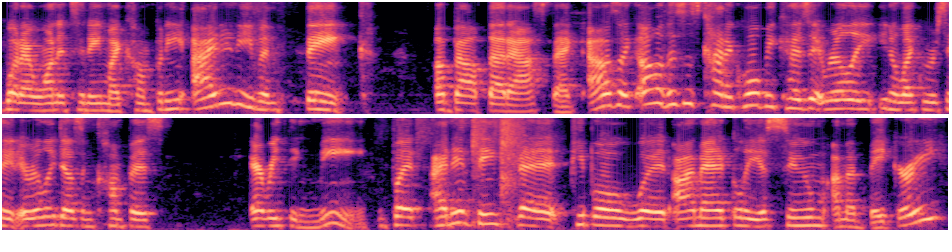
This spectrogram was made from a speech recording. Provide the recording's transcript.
what i wanted to name my company i didn't even think about that aspect i was like oh this is kind of cool because it really you know like we were saying it really does encompass everything me. But I didn't think that people would automatically assume I'm a bakery.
